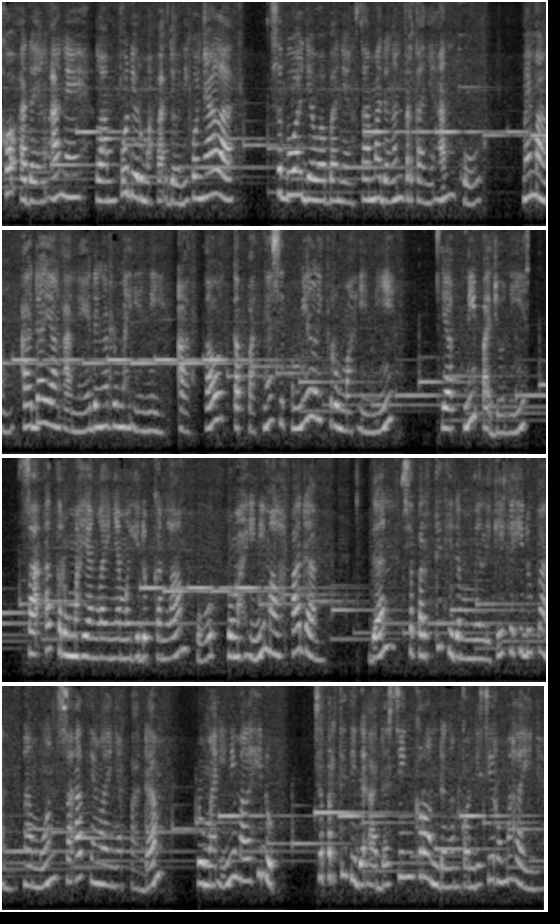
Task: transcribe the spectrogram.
kok ada yang aneh, lampu di rumah Pak Joni kok nyala? Sebuah jawaban yang sama dengan pertanyaanku. Memang ada yang aneh dengan rumah ini, atau tepatnya si pemilik rumah ini, yakni Pak Joni, saat rumah yang lainnya menghidupkan lampu, rumah ini malah padam dan seperti tidak memiliki kehidupan. Namun saat yang lainnya padam, rumah ini malah hidup. Seperti tidak ada sinkron dengan kondisi rumah lainnya.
